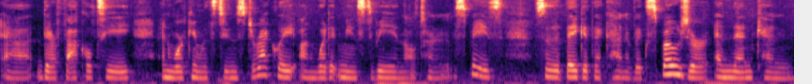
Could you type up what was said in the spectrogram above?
uh, their faculty and working with students directly on what it means to be in the alternative space so that they get that kind of exposure and then can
